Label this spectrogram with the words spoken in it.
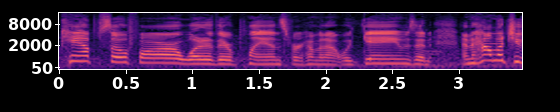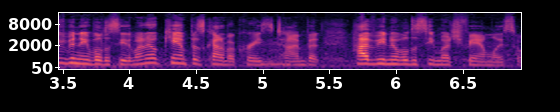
camp so far? What are their plans for coming out with games? And, and how much have you been able to see them? I know camp is kind of a crazy time, but have you been able to see much family so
